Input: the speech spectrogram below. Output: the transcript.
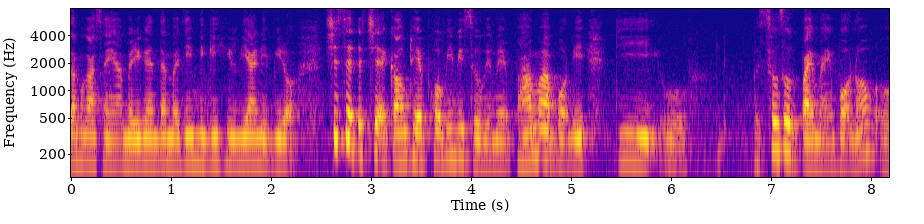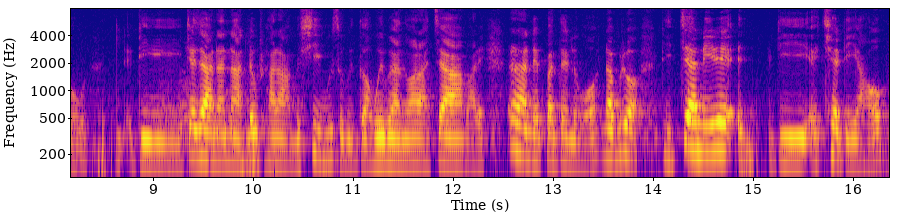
သမဂ္ဂဆိုင်ရာ American တမ်မကြီး Nikki Haley ကနေပြီးတော့81ချက်အကောင့်ထဲပေါ်ပြီးပြီဆိုပေမဲ့ဘာမှပေါ့လေဒီဟို ဆုပ်ဆုပ်ပိုင်ပိုင်ပေါ့နော်ဟိုဒီကြကြနာနာလှုပ်ထားတာမရှိဘူးဆိုပြီးသူကဝေဖန်သွားတာကြားရပါတယ်အဲ့ဒါနဲ့ပတ်သက်လို့ရောနောက်ပြီးတော့ဒီကြံနေတဲ့ဒီအချက်တွေရောဘ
